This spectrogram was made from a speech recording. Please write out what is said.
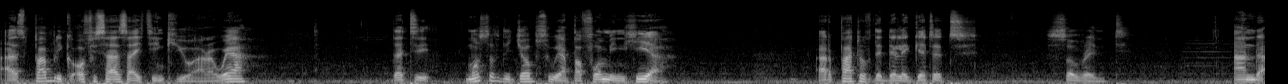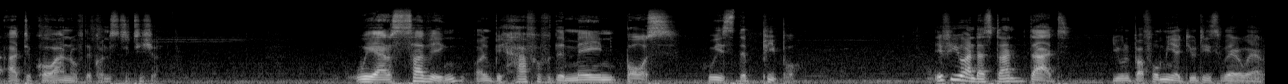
As public officers, I think you are aware that uh, most of the jobs we are performing here are part of the delegated sovereignty under Article 1 of the Constitution. We are serving on behalf of the main boss, who is the people. If you understand that, you will perform your duties very well.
